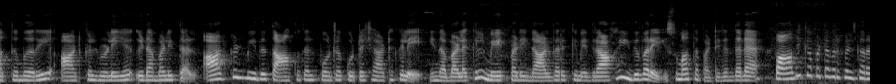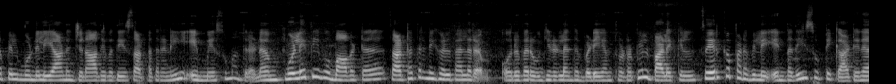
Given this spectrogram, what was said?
அத்துமீறி ஆட்கள் நுழைய இடமளித்தல் ஆட்கள் மீது தாக்குதல் போன்ற குற்றச்சாட்டுகளே இந்த வழக்கில் மேற்படி நால்வருக்கும் எதிராக இதுவரை சுமத்தப்பட்டிருந்தன. பாதிக்கப்பட்டவர்கள் தரப்பில் முன்னிலையான ஜனாதிபதி சட்டத்தரணி எம். ஏ. சுமந்திரனும் முல்லைத்தீவு மாவட்ட சட்டத்தரணிகள் பலரும் ஒருவர் உயிரிழந்த விடயம் தொடர்பில் வழக்கில் சேர்க்கப்படவில்லை என்பதை சுட்டிக்காட்டினர்.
